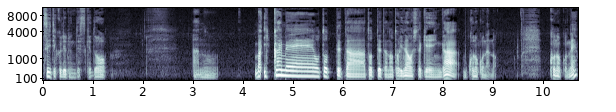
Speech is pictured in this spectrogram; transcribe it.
ついてくれるんですけどあのまあ1回目を撮ってた撮ってたのを撮り直した原因がこの子なの。この子ね。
